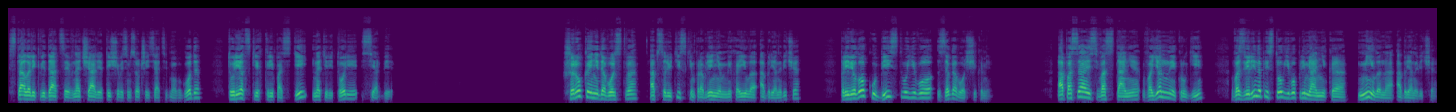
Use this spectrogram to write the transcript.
стала ликвидация в начале 1867 года турецких крепостей на территории Сербии. Широкое недовольство абсолютистским правлением Михаила Абреновича привело к убийству его заговорщиками. Опасаясь восстания, военные круги возвели на престол его племянника Милана Абреновича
